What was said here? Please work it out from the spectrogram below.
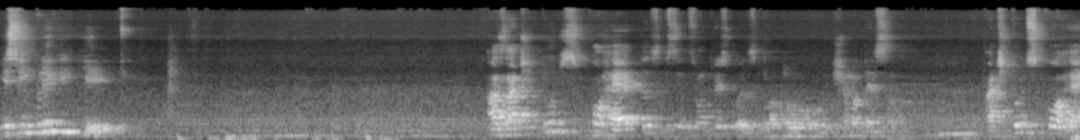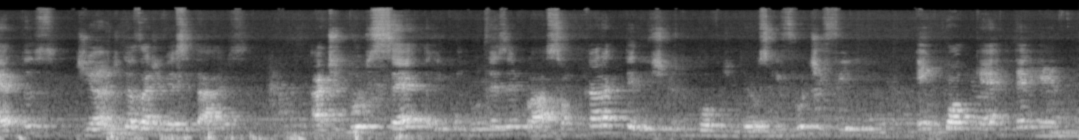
Isso implica em quê? As atitudes corretas, são três coisas que eu estou chamando a atenção. Atitudes corretas diante das adversidades, atitude certa e conduta exemplar são características do povo de Deus que frutificam em qualquer terreno.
